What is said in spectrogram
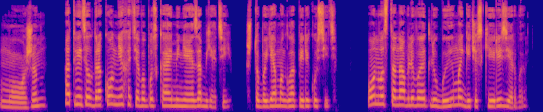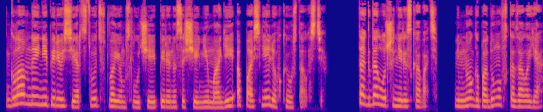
«Можем», — ответил дракон, нехотя выпуская меня из объятий, чтобы я могла перекусить. «Он восстанавливает любые магические резервы. Главное не переусердствовать в твоем случае перенасыщение магии опаснее легкой усталости. Тогда лучше не рисковать. Немного подумав, сказала я.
